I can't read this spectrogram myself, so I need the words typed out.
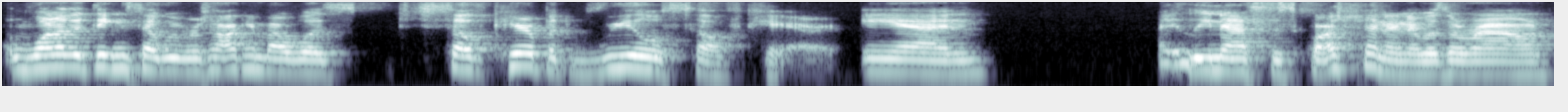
one of the things that we were talking about was self care, but real self care. And Eileen asked this question, and it was around,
